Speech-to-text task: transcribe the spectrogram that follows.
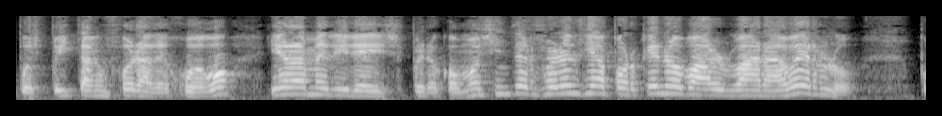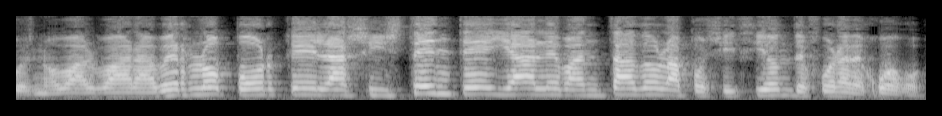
pues pitan fuera de juego. Y ahora me diréis, pero como es interferencia, ¿por qué no va al VAR a verlo? Pues no va al VAR a verlo porque el asistente ya ha levantado la posición de fuera de juego.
